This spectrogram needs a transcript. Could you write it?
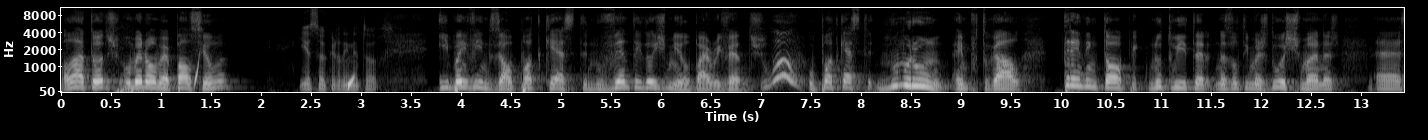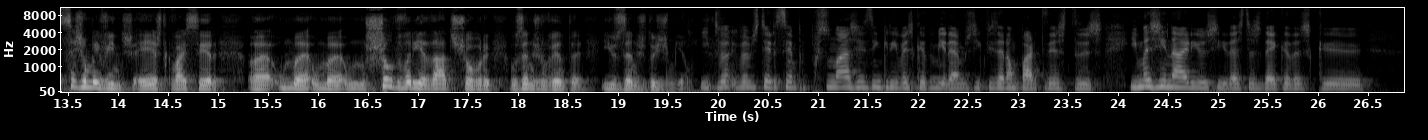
Olá a todos, o meu nome é Paulo Silva E eu sou a Carolina Torres. e bem-vindos ao podcast 92.000 by Revenge. O podcast número 1 um em Portugal, trending topic no Twitter nas últimas duas semanas. Uh, sejam bem-vindos a este que vai ser uh, uma- uma- um show de variedades sobre os anos 90 e os anos 2000. E vamos ter sempre personagens incríveis que admiramos e que fizeram parte destes imaginários e destas décadas que,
